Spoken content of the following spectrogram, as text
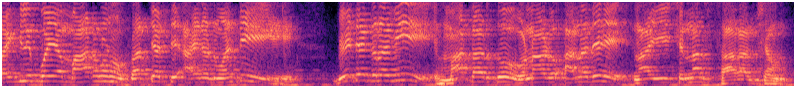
రగిలిపోయే మాటలను ప్రత్యర్థి అయినటువంటి బీటెక్ రవి మాట్లాడుతూ ఉన్నాడు అన్నదే నా ఈ చిన్న సారాంశం.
